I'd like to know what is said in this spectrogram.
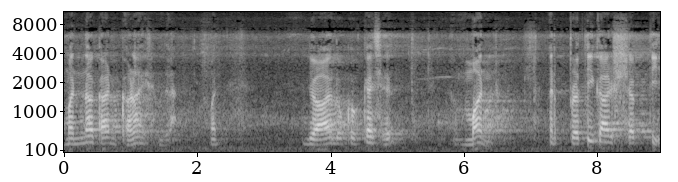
મનના કાન ઘણા બધા. મન, જો આ લોકો કહે છે, મન અને પ્રતિકાર શક્તિ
